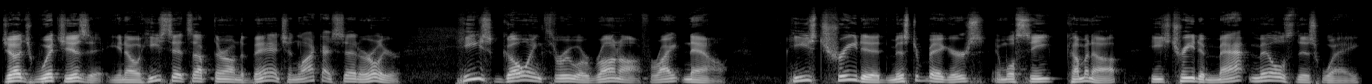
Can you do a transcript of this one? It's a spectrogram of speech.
Judge, which is it? You know, he sits up there on the bench, and like I said earlier, he's going through a runoff right now. He's treated Mr. Biggers, and we'll see coming up, he's treated Matt Mills this way.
